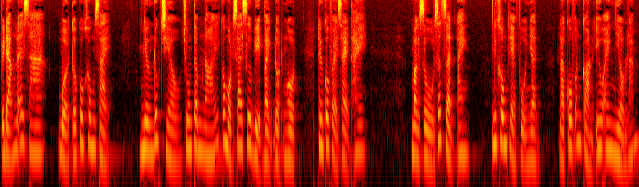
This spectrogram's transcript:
Vì đáng lẽ ra buổi tối cô không dạy nhưng lúc chiều, trung tâm nói Có một gia sư bị bệnh đột ngột, Nên cô phải giải thay. Mặc dù rất giận anh, Nhưng không thể phủ nhận Là cô vẫn còn yêu anh nhiều lắm.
